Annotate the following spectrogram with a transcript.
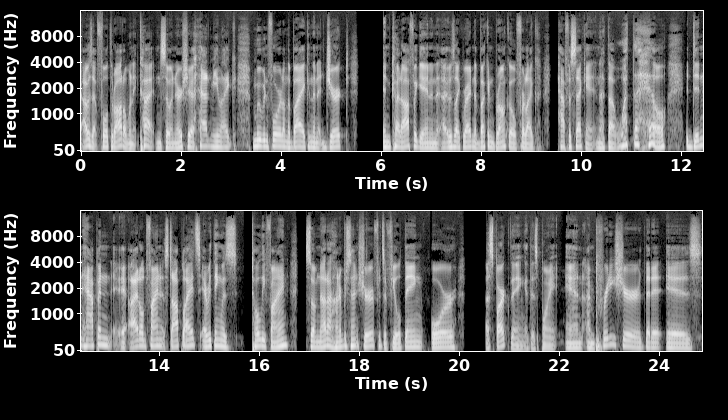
I was at full throttle when it cut. And so inertia had me like moving forward on the bike and then it jerked and cut off again. And it was like riding a bucking bronco for like half a second. And I thought, what the hell? It didn't happen. It idled fine at stoplights. Everything was totally fine. So I'm not 100% sure if it's a fuel thing or a spark thing at this. And I'm pretty sure that it is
